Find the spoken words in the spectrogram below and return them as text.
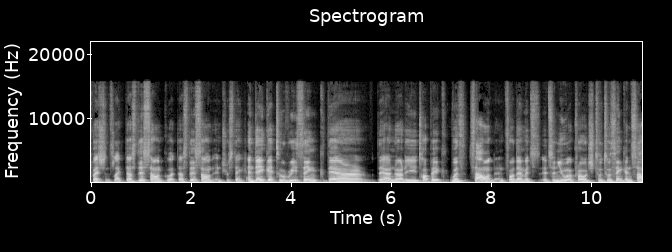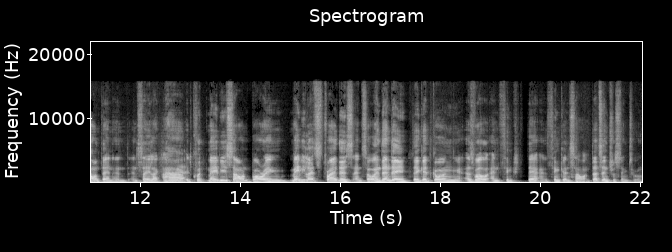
questions like, "Does this sound good? Does this sound interesting?" And they get to rethink their their nerdy topic with sound and for them it's it's a new approach to to think in sound then and and say like ah Yeah. it could maybe sound boring maybe let's try this and so and then they they get going as well and think there think and so on. that's interesting too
